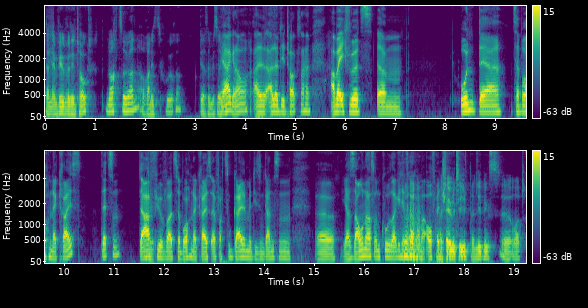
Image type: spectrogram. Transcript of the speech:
Dann empfehlen wir den Talk nachzuhören, auch an die Zuhörer. Der ist nämlich sehr Ja, gut. genau. All, alle die Talks nachher. Aber ich würde es ähm, und der zerbrochene Kreis setzen. Dafür war zerbrochener Kreis einfach zu geil mit diesen ganzen äh, ja, Saunas und Co., sage ich jetzt einfach mal auf. Halt Charity. dein Lieblingsort.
